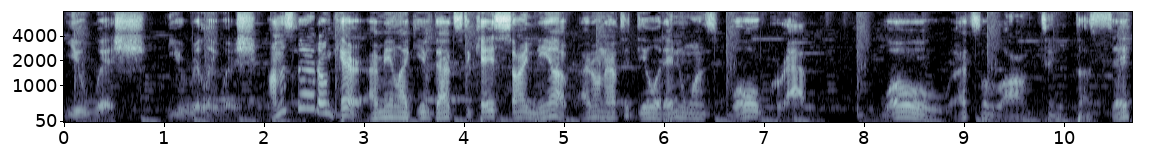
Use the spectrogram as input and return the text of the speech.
You wish. You really wish. Honestly, I don't care. I mean, like, if that's the case, sign me up. I don't have to deal with anyone's bull crap. Whoa, that's a long thing to say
